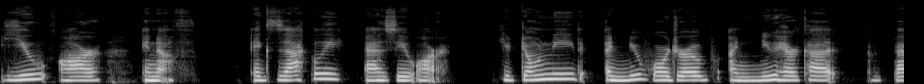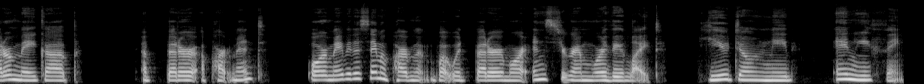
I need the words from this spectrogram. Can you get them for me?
You are enough exactly as you are. You don't need a new wardrobe, a new haircut, better makeup, a better apartment, or maybe the same apartment, but with better, more Instagram worthy light. You don't need anything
